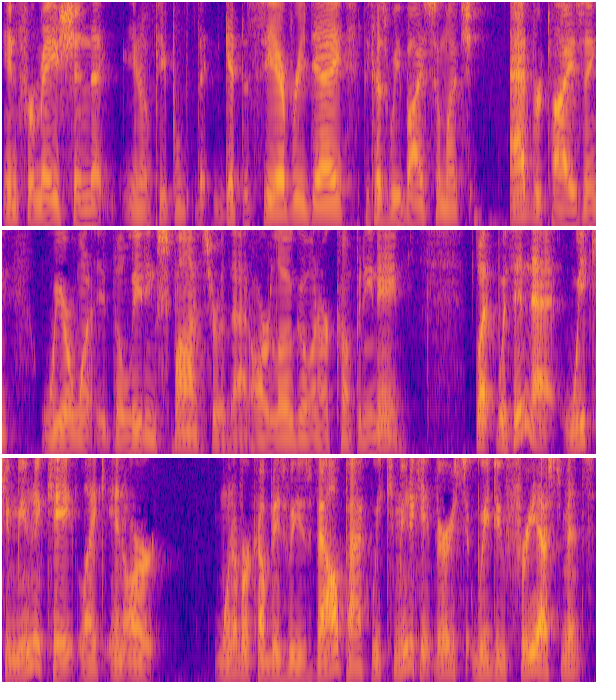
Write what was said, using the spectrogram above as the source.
information that you know people get to see every day because we buy so much advertising. We are one, the leading sponsor of that, our logo and our company name. But within that, we communicate like in our one of our companies we use Valpak. We communicate very. We do free estimates,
